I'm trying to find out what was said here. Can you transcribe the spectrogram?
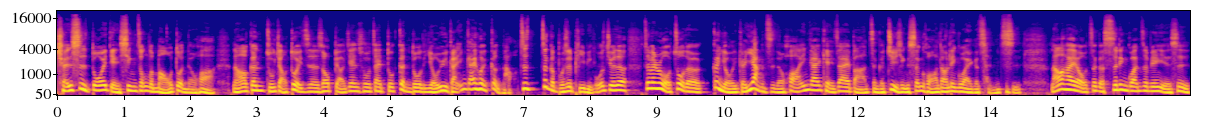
诠释多一点心中的矛盾的话，然后跟主角对峙的时候，表现出再多更多的犹豫感，应该会更好。这这个不是批评，我觉得这边如果做的更有一个样子的话，应该可以再把整个剧情升华到另外一个层次。然后还有这个司令官这边也是，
